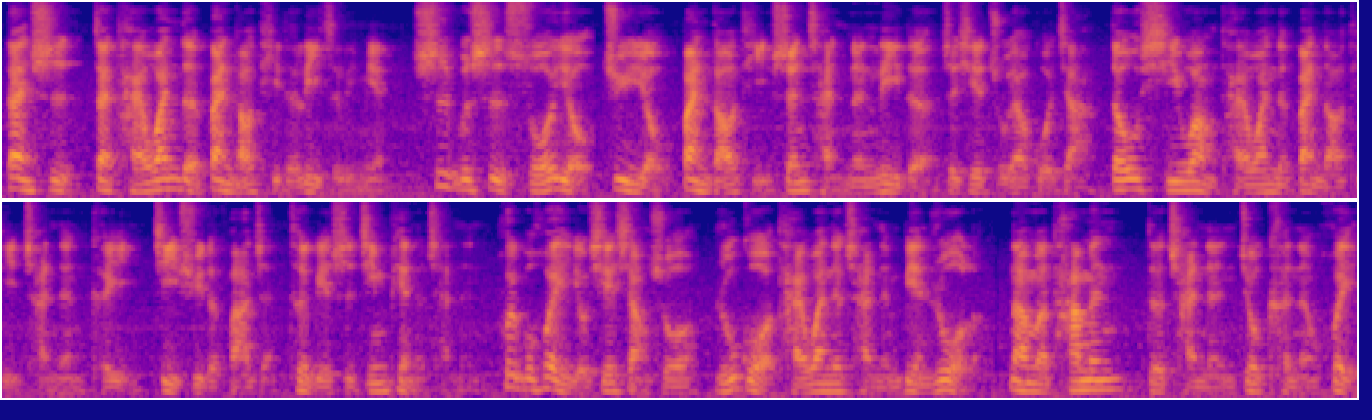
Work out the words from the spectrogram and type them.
但是在台湾的半导体的例子里面，是不是所有具有半导体生产能力的这些主要国家都希望台湾的半导体产产能可以继续的发展，特别是晶片的产能？会不会有些想说，如果台湾的产能变弱了，那么他们的产能就可能会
